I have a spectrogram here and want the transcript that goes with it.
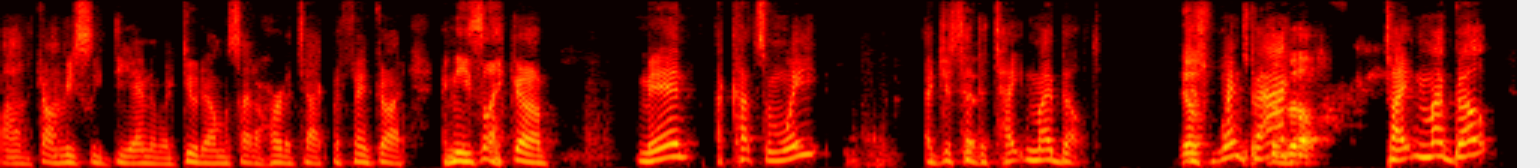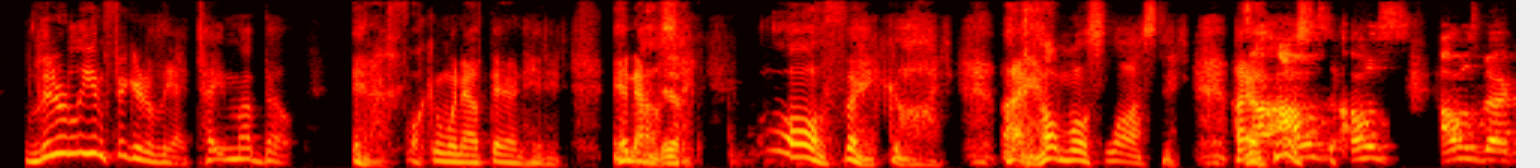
obviously DM him like, dude, I almost had a heart attack, but thank God. And he's like, um, man, I cut some weight. I just had to tighten my belt. Yep. Just went back, tightened my belt, literally and figuratively. I tightened my belt and I fucking went out there and hit it. And I was yep. like, oh, thank God. I almost lost it. I, almost- I, was, I was, I was back,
